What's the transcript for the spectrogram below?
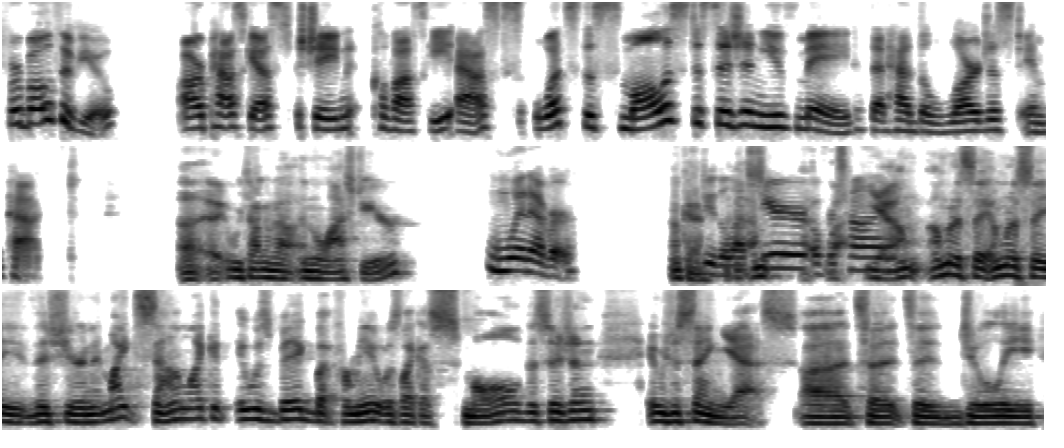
for both of you, our past guest, Shane Kowalski, asks, What's the smallest decision you've made that had the largest impact? Uh, are we talking about in the last year? Whenever. Okay. Do the last I'm, year over time? Yeah, I'm, I'm going to say I'm going to say this year, and it might sound like it, it, was big, but for me, it was like a small decision. It was just saying yes uh, to to Julie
